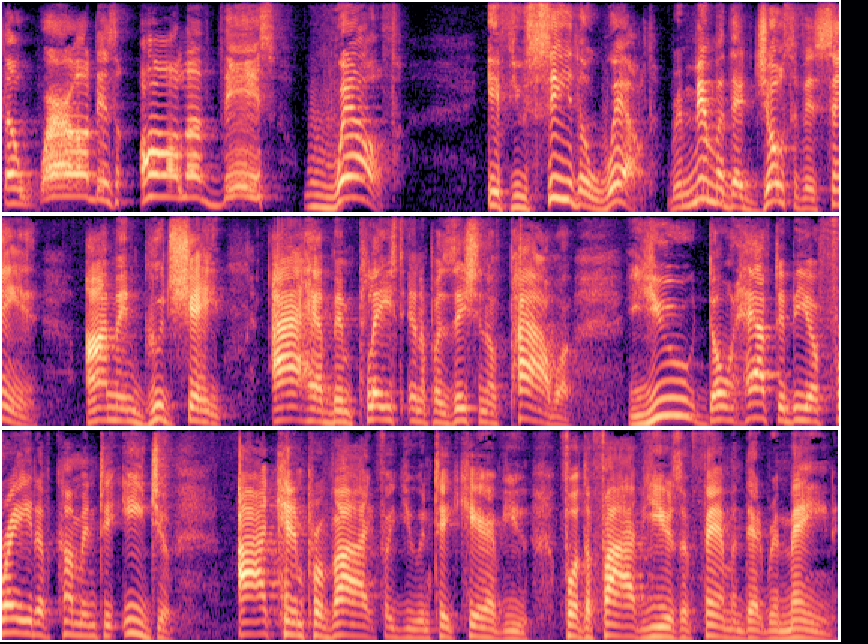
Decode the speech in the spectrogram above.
the world is all of this wealth? If you see the wealth, remember that Joseph is saying, I'm in good shape. I have been placed in a position of power. You don't have to be afraid of coming to Egypt. I can provide for you and take care of you for the five years of famine that remain.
